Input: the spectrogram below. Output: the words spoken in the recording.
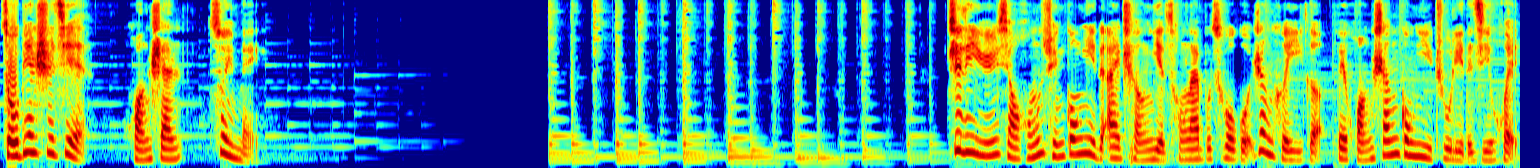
走遍世界，黄山最美。致力于小红裙公益的艾诚，也从来不错过任何一个被黄山公益助力的机会。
